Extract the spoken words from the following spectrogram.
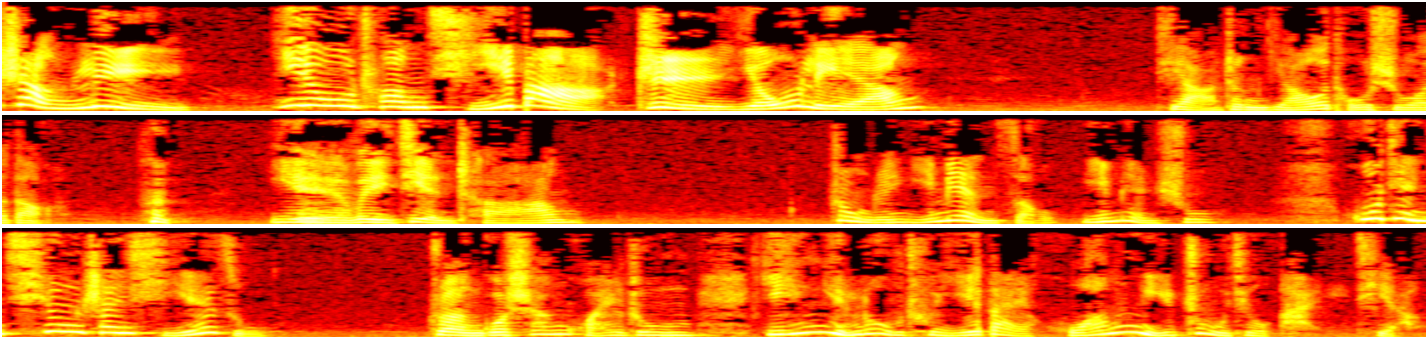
上绿，幽窗棋罢只犹凉。”贾政摇头说道：“哼，也未见长。”众人一面走一面说，忽见青山斜阻，转过山怀中，隐隐露出一带黄泥铸就矮墙，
